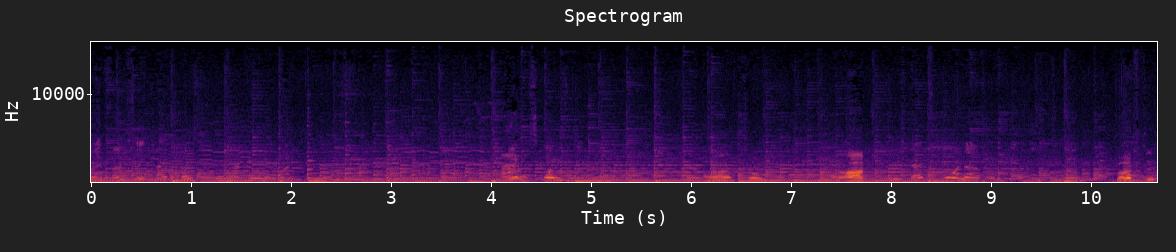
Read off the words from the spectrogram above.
at first they try to bust it in their hand like this. I ain't squeezing it. So All right, so the object is that's one of them that you can do. is bust it.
